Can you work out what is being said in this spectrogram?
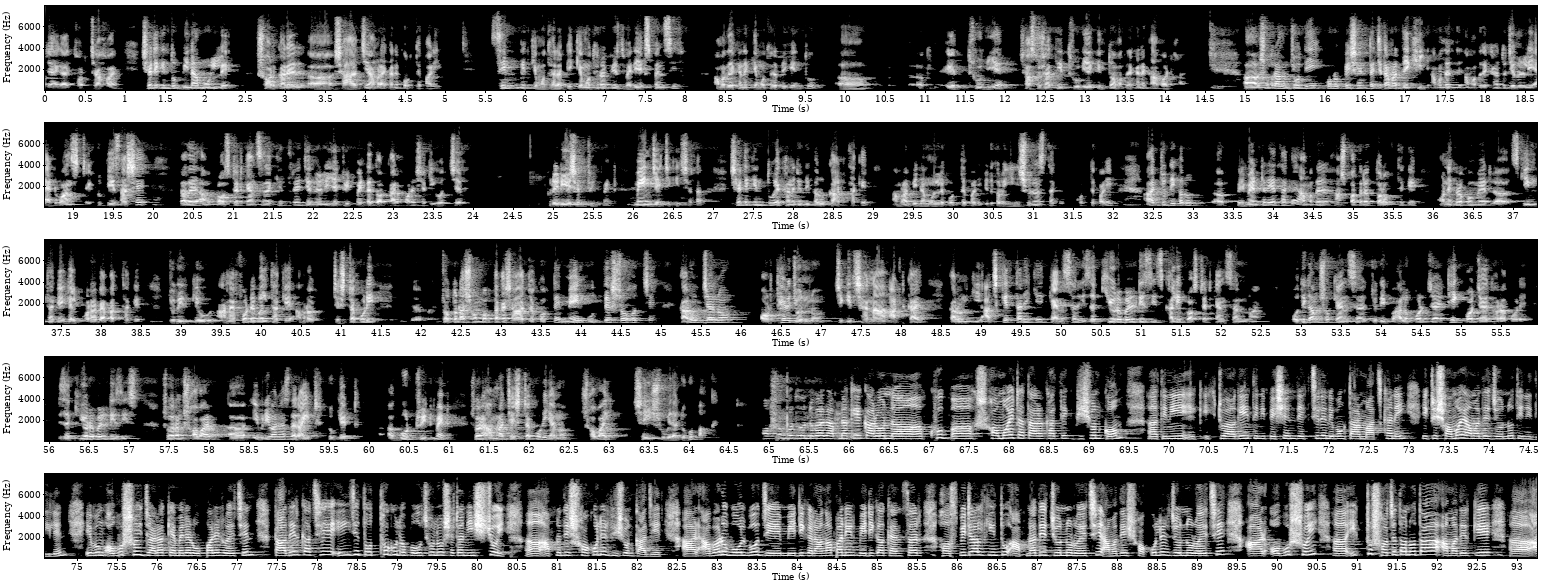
জায়গায় খরচা হয়। সেটা কিন্তু বিনামূল্যে সরকারের সাহায্যে আমরা এখানে করতে পারি। Same with chemotherapy chemotherapy is very expensive আমাদের এখানে কেমোথেরাপি কিন্তু আহ, এর থ্রু দিয়ে স্বাস্থ্যসাথীর থ্রু দিয়ে কিন্তু আমাদের এখানে কাভার্ড হয়। সুতরাং যদি কোনো পেশেন্টে যেটা আমরা দেখি আমাদের আমাদের এখানে তো জেনারেলি অ্যাডভান্সড একটু কেস আসে তাদের প্রস্টেট ক্যান্সারের ক্ষেত্রে জেনারেলি যে ট্রিটমেন্টের দরকার পড়ে সেটি হচ্ছে রেডিয়েশন ট্রিটমেন্ট মেইন যে চিকিৎসাটা, সেটি কিন্তু এখানে যদি কারও কার্ড থাকে, আমরা বিনামূল্যে করতে পারি। যদি কারও ইন্স্যুরেন্স থাকে, করতে পারি। আর যদি কারও পেমেন্টের ইয়ে থাকে, আমাদের হাসপাতালের তরফ থেকে অনেক রকমের স্কিম থাকে হেল্প করার ব্যাপার থাকে। যদি কেউ আনঅ্যাফোর্ডেবল থাকে, আমরা চেষ্টা করি, যতটা সম্ভব তাকে সাহায্য করতে। মেইন উদ্দেশ্য হচ্ছে কারুর যেন অর্থের জন্য চিকিৎসা না আটকায়। কারণ কি, আজকের তারিখে cancer is a curable disease খালি প্রস্টেট ক্যান্সার নয়। অধিকাংশ ক্যান্সার যদি ভালো পর্যায়ে, ঠিক পর্যায়ে ধরা পড়ে ইজ আ কিউরেবল ডিজিজ সুতরাং সবার everyone has the right to get good treatment সুতরাং আমরা চেষ্টা করি যেন সবাই সেই সুবিধাটুকু পাক। অসংখ্য ধন্যবাদ আপনাকে, কারণ খুব সময়টা তার হাতে ভীষণ কম। তিনি একটু আগেই তিনি পেশেন্ট দেখছিলেন এবং তার মাঝখানেই একটু সময় আমাদের জন্য তিনি দিলেন। এবং অবশ্যই যারা ক্যামেরার ওপারে রয়েছেন, তাদের কাছে এই যে তথ্যগুলো পৌঁছলো, সেটা নিশ্চয়ই আপনাদের সকলের ভীষণ কাজের। আর আবারও বলব যে মেডিকা, রাঙাপানির মেডিকা ক্যান্সার হসপিটাল কিন্তু আপনাদের জন্য রয়েছে, আমাদের সকলের জন্য রয়েছে। আর অবশ্যই একটু সচেতনতা আমাদেরকে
